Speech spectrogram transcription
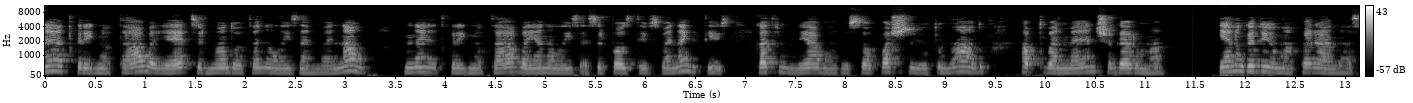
Neatkarīgi no tā, vai ērts ir nodota analīzēm vai nav, un neatkarīgi no tā, vai analīzēs ir pozitīvs vai negatīvs, katram ir jāvēro savu pašsajūtu un ādu aptuveni mēneša garumā. Ja nu gadījumā parādās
